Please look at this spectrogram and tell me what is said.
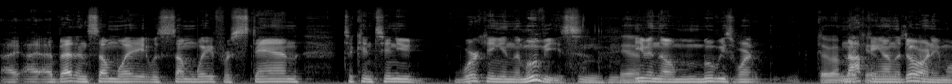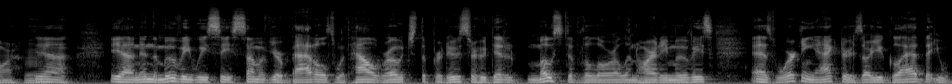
I, I, I bet in some way it was some way for Stan to continue working in the movies, Yeah. even though movies weren't knocking on the door anymore. Yeah. Yeah, and in the movie we see some of your battles with Hal Roach, the producer who did most of the Laurel and Hardy movies. As working actors, are you glad that you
